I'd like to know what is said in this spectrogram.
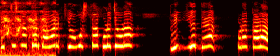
দেখছিস না তোর বাবার কি অবস্থা করেছে ওরা? তুই গিয়ে দেখ ওরা কারা?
